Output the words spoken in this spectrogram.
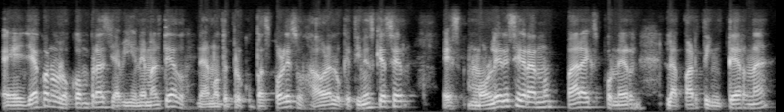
Eh, ya cuando lo compras ya viene malteado, ya no te preocupas por eso. Ahora lo que tienes que hacer es moler ese grano para exponer la parte interna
